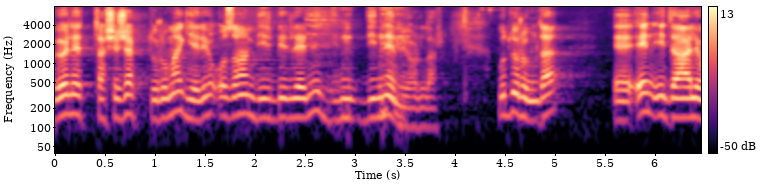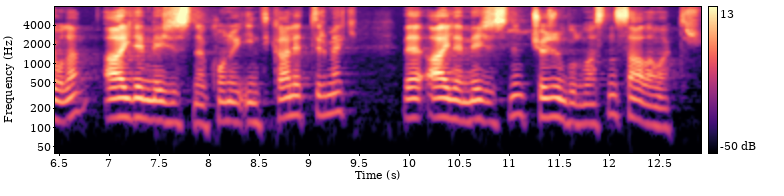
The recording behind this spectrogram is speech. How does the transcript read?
Böyle taşıyacak duruma geliyor. O zaman birbirlerini dinlemiyorlar. Bu durumda e, en ideali olan aile meclisine konuyu intikal ettirmek ve aile meclisinin çözüm bulmasını sağlamaktır.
